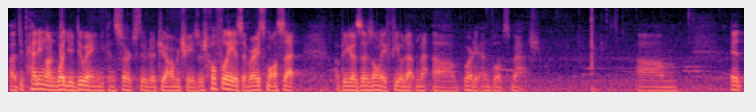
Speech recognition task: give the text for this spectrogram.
uh, depending on what you're doing, you can search through the geometries, which hopefully is a very small set because there's only a few that where the envelopes match. Um, it,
